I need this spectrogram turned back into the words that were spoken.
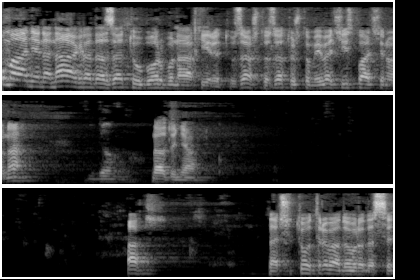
umanjena nagrada za tu borbu na ahiretu. Zašto? Zato što mi je već isplaćeno na, na dunjavniku. Znači, to treba dobro da se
